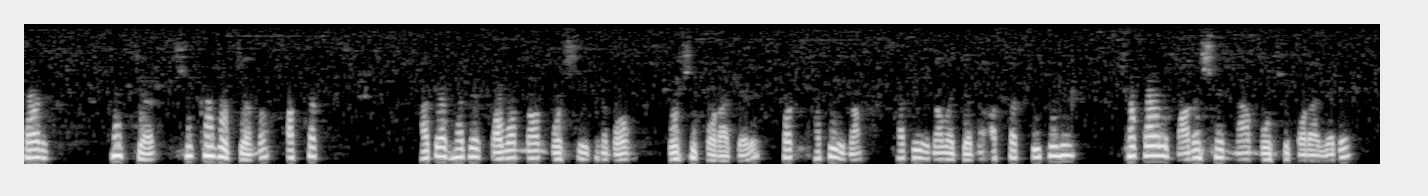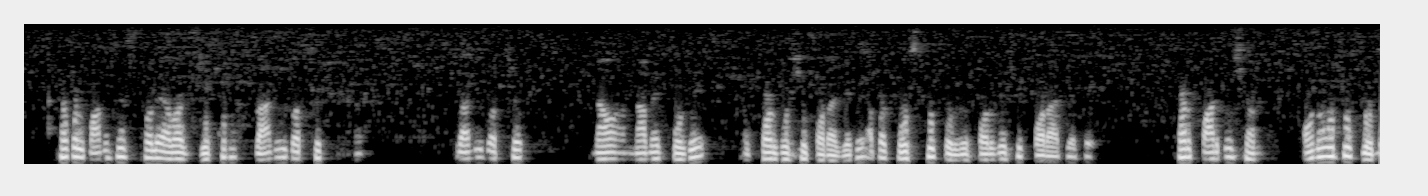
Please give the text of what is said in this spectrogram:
ফর টিচার শিক্ষকের জন্য অর্থাৎ হাজার হাজার কমন নাউন বসে এখানে বসে পড়া যাবে ফর নাম সাথী নামের জন্য। অর্থাৎ পৃথিবীর সকল মানুষের নাম বসে পড়া যাবে। সকল মানুষের স্থলে আবার যে কোনো প্রাণী বর্ষের প্রাণী বর্ষের নামের পড়বে পরবশে পড়া যাবে। আবার বস্তু পড়বে পরবশে পড়া যাবে। ফর পারমিশন অনুমতির জন্য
